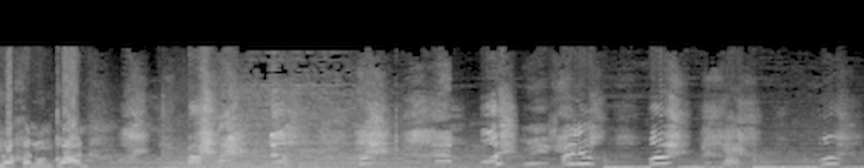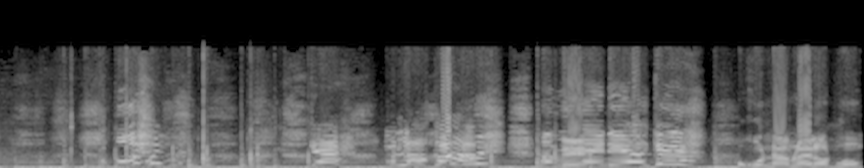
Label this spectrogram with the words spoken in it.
ที่รถคันนู้นก่อน ไปเร็วโอ๊ยโอ๊ยไปเร็วเฮ้ยโอ๊ยแก มันล็อกอะทำยังไงดีอะแก พวกคุณทำอะไรรถผม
